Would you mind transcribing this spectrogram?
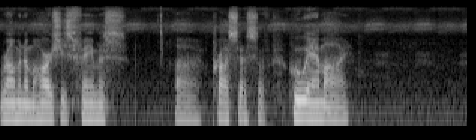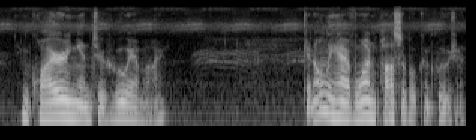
Ramana Maharshi's famous uh, process of who am I, inquiring into who am I, can only have one possible conclusion.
